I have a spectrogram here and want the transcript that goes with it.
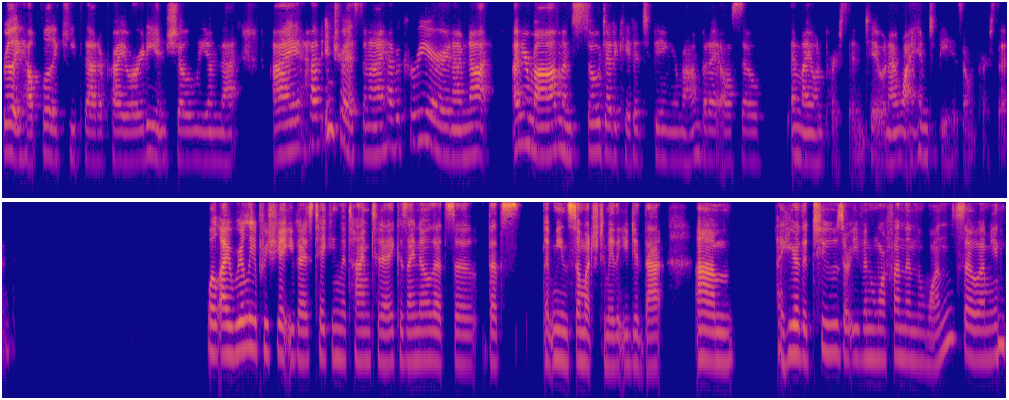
really helpful to keep that a priority and show Liam that I have interests and I have a career and I'm not, I'm your mom. I'm so dedicated to being your mom, but I also am my own person too. And I want him to be his own person. Well, I really appreciate you guys taking the time today because I know that's a that's it means so much to me that you did that. Um, I hear the twos are even more fun than the ones. So, I mean,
